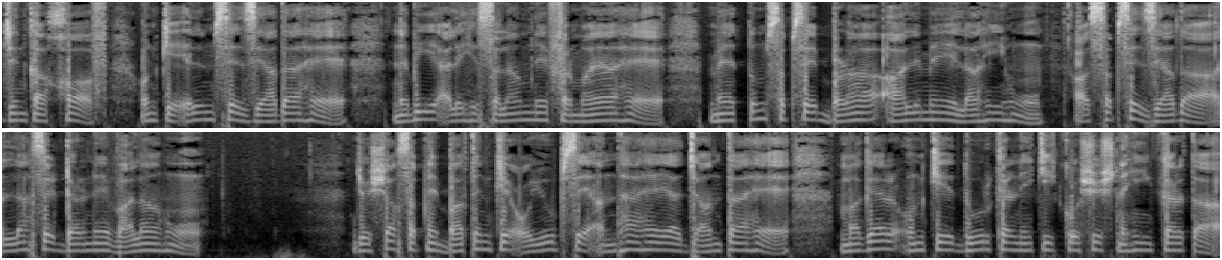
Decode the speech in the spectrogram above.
جن کا خوف ان کے علم سے زیادہ ہے۔ نبی علیہ السلام نے فرمایا ہے، میں تم سب سے بڑا عالم الہی ہوں اور سب سے زیادہ اللہ سے ڈرنے والا ہوں۔ جو شخص اپنے باطن کے عیوب سے اندھا ہے یا جانتا ہے، مگر ان کے دور کرنے کی کوشش نہیں کرتا،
